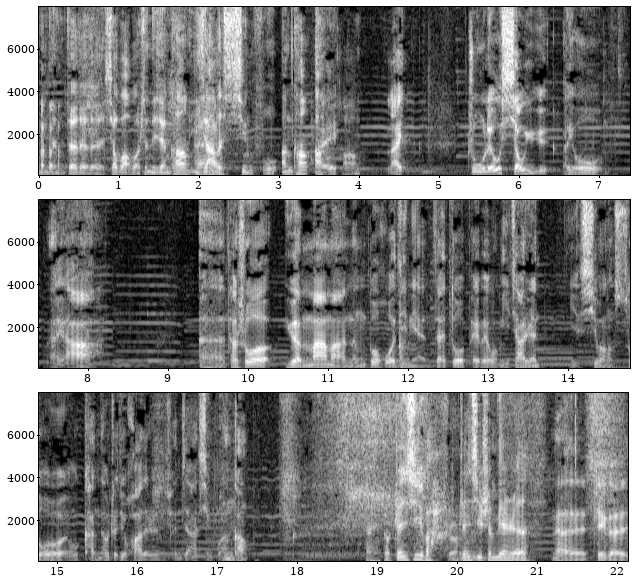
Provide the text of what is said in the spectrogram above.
嗯对对对，小宝宝身体健康，一家子幸福安康啊！哎，好，来，主流小雨，哎呦，哎呀，呃，他说愿妈妈能多活几年，再多陪陪我们一家人，也希望所有看到这句话的人全家幸福安康。哎，都珍惜吧，珍惜身边人。那这个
